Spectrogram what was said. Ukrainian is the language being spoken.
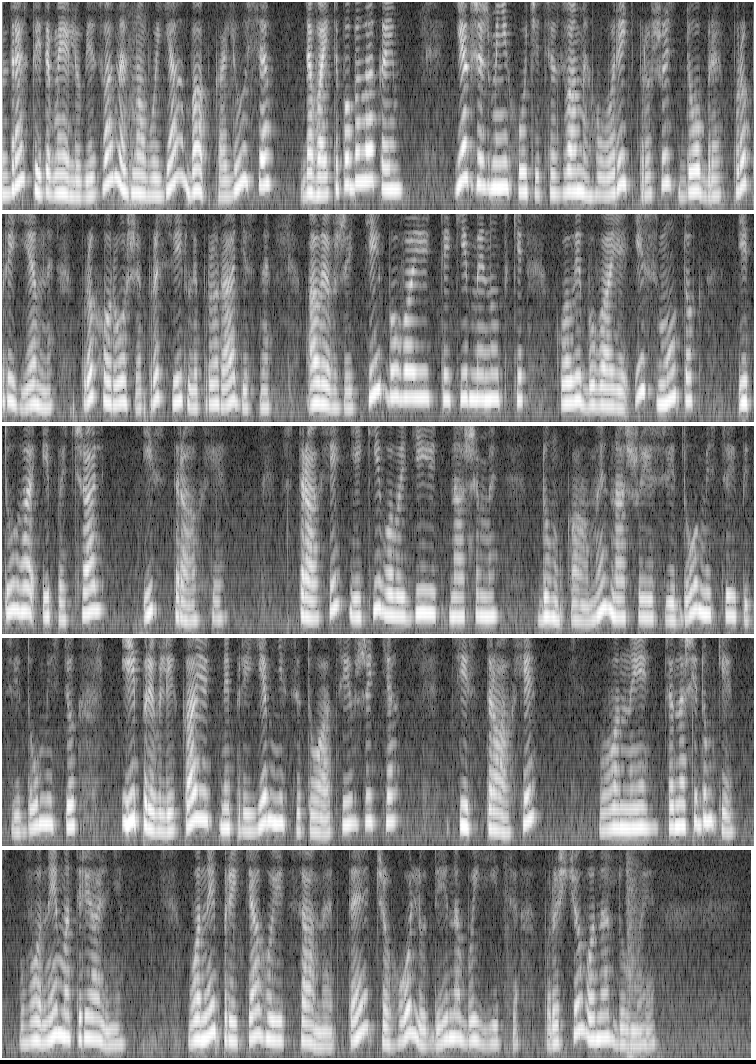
Здравствуйте, мої любі! З вами знову я, бабка Люся. Давайте побалакаємо. Як же ж мені хочеться з вами говорити про щось добре, про приємне, про хороше, про світле, про радісне. Але в житті бувають такі минутки, коли буває і смуток, і туга, і печаль, і страхи. Страхи, які володіють нашими думками, нашою свідомістю і підсвідомістю і привлікають неприємні ситуації в життя. Ці страхи, вони, це наші думки, вони матеріальні. Вони притягують саме те, чого людина боїться, про що вона думає.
